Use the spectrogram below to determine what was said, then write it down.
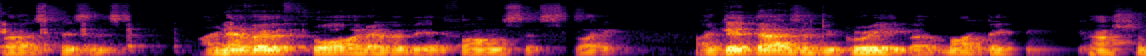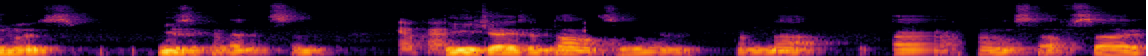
first business. I never thought I'd ever be a pharmacist. Like I did that as a degree, but my big passion was music events and Okay. DJs and dancing and, and that, that kind of stuff. So,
